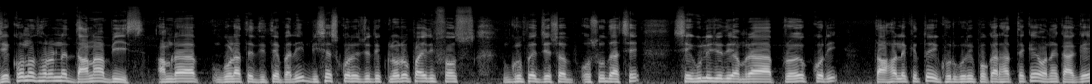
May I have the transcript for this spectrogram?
যে কোনো ধরনের দানা বিষ আমরা গোড়াতে দিতে পারি, বিশেষ করে যদি ক্লোরোপাইরিফস গ্রুপের যেসব ওষুধ আছে, সেগুলি যদি আমরা প্রয়োগ করি, তাহলে কিন্তু এই ঘুরঘুরি পোকার হাত থেকে অনেক আগে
